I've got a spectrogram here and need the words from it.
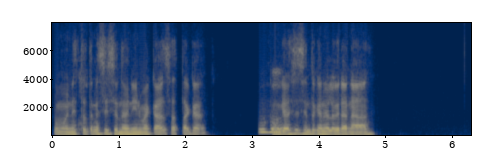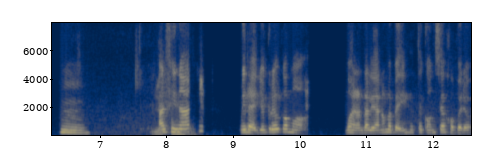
Como en esta transición de venirme a casa hasta acá, como que a veces siento que no he logrado nada. Mm. Al final, como, mira, yo creo como, bueno, en realidad no me pediste este consejo, pero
